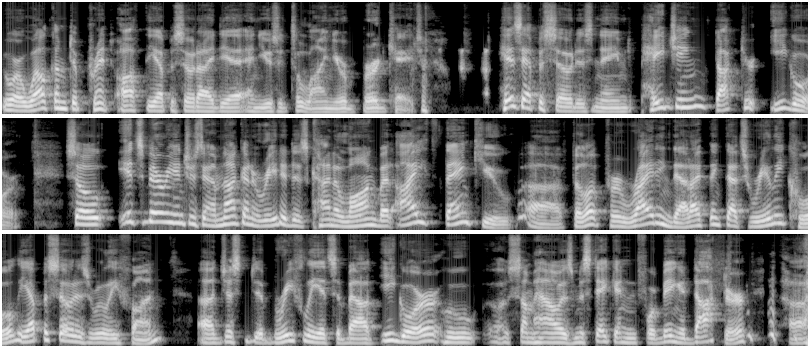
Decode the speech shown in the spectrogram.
you are welcome to print off the episode idea and use it to line your birdcage. His episode is named Paging Dr. Igor. So it's very interesting. I'm not going to read it; it's kind of long, but I thank you, uh, Philip, for writing that. I think that's really cool. The episode is really fun. Uh, just uh, briefly, it's about Igor, who uh, somehow is mistaken for being a doctor. Uh,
